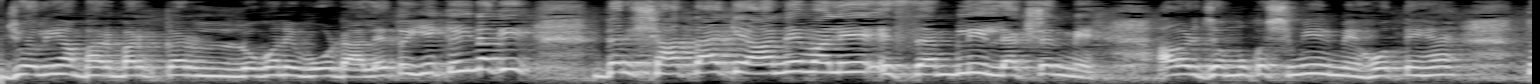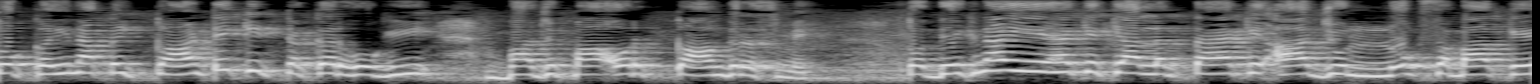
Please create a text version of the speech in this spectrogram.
जोलियाँ भर भर कर लोगों ने वोट डाले। तो ये कहीं ना कहीं दर्शाता है कि आने वाले असेंबली इलेक्शन में अगर जम्मू कश्मीर में होते हैं तो कहीं ना कहीं कांटे की टक्कर होगी भाजपा और कांग्रेस में। तो देखना ये है कि क्या लगता है कि आज जो लोकसभा के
